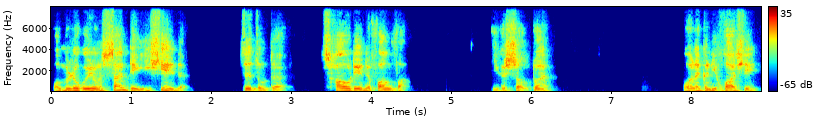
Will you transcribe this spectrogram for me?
我们如果用三点一线的这种的操练的方法，一个手段，我来跟你画线，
